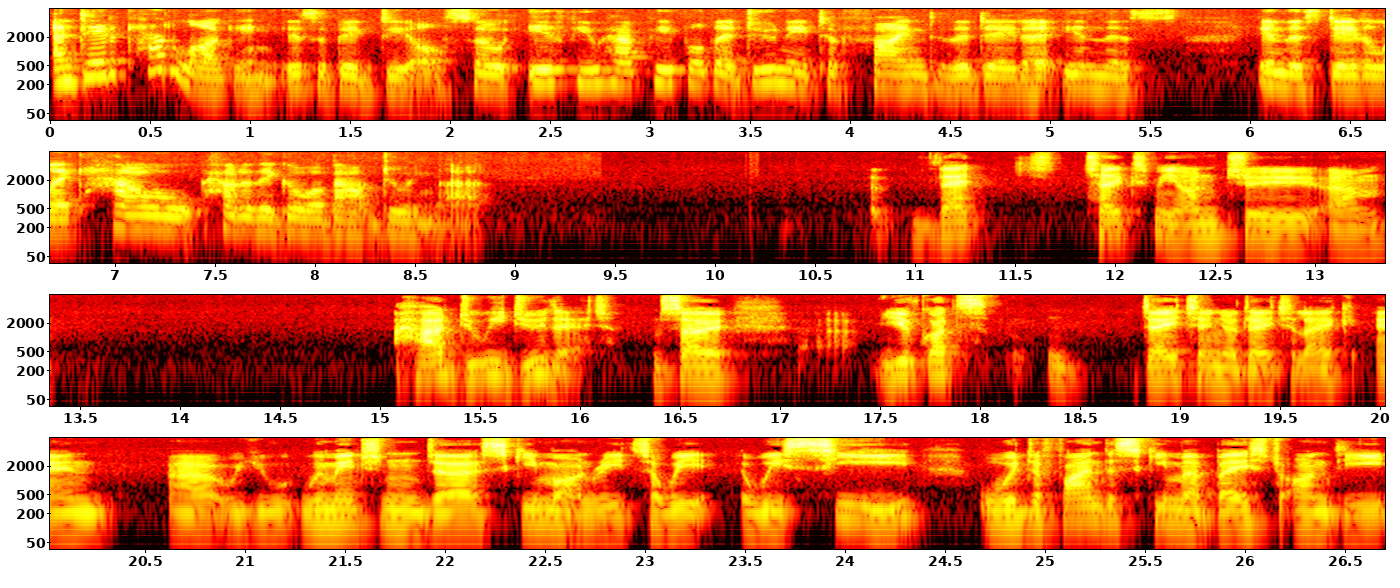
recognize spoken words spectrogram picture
and data cataloging is a big deal. So if you have people that do need to find the data in this in this data lake how how do they go about doing that? That takes me on to um, how do we do that? So uh, you've got data in your data lake and uh, you, we mentioned uh, schema on read. So we we see or we define the schema based on the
